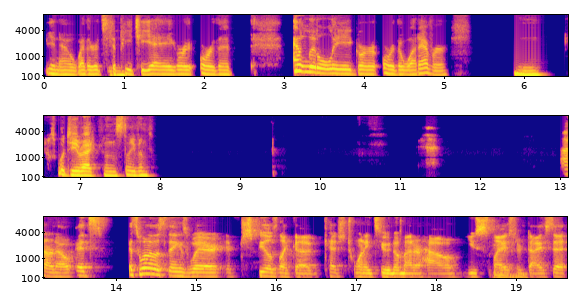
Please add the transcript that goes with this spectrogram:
you know whether it's the mm. PTA or or the little league or or the whatever. Mm. What do you reckon, Stephen? I don't know. It's it's one of those things where it just feels like a catch twenty two, no matter how you slice yeah. or dice it.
